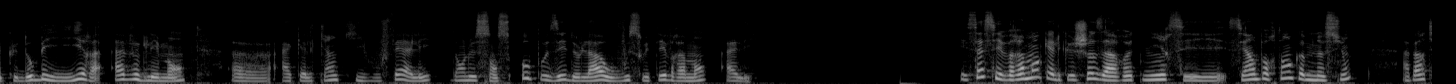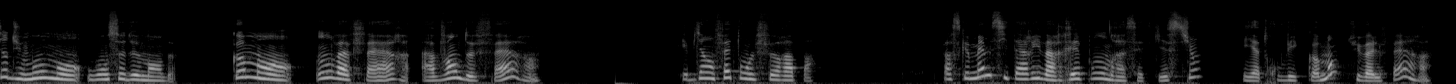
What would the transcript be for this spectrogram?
que d'obéir aveuglément euh, à quelqu'un qui vous fait aller dans le sens opposé de là où vous souhaitez vraiment aller. Et ça, c'est vraiment quelque chose à retenir, c'est important comme notion. À partir du moment où on se demande comment on va faire avant de faire, eh bien en fait, on ne le fera pas. Parce que même si tu arrives à répondre à cette question et à trouver comment tu vas le faire,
